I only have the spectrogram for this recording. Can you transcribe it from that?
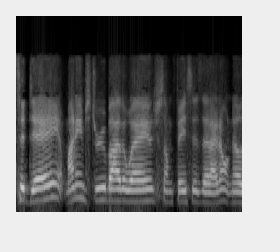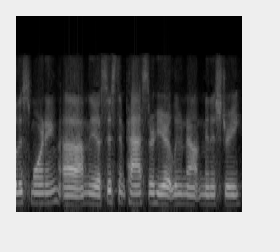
today, my name's Drew, by the way. There's some faces that I don't know this morning. Uh, I'm the assistant pastor here at Loon Mountain Ministry.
